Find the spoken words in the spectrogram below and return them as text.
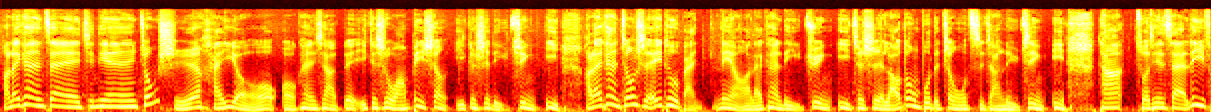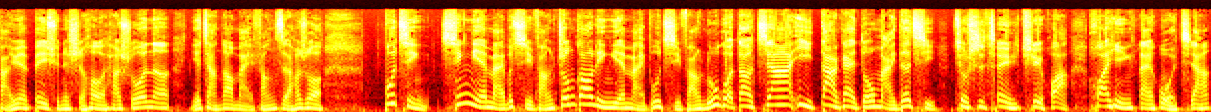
好，来看在今天中时还有，我、看一下，对，一个是王必胜，一个是李俊毅。好，来看中时 A two 版面啊，来看李俊毅，这是劳动部的政务次长李俊毅，他昨天在立法院被询的时候，他说呢，也讲到买房子，他说。不仅青年买不起房，中高龄也买不起房。如果到嘉义，大概都买得起，就是这一句话。欢迎来我家，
